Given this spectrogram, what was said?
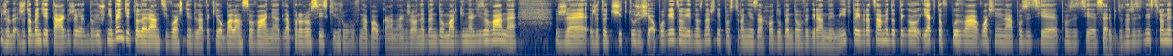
że, że to będzie tak, że jakby już nie będzie tolerancji właśnie dla takiego balansowania, dla prorosyjskich ruchów na Bałkanach, że one będą marginalizowane, że, że to ci, którzy się opowiedzą jednoznacznie po stronie Zachodu, będą wygranymi. I tutaj wracamy do tego, jak to wpływa właśnie na pozycję, pozycję Serbii. To znaczy, z jednej strony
